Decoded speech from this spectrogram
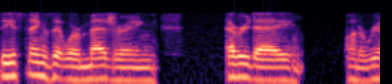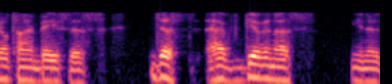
these things that we're measuring every day on a real time basis just have given us you know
